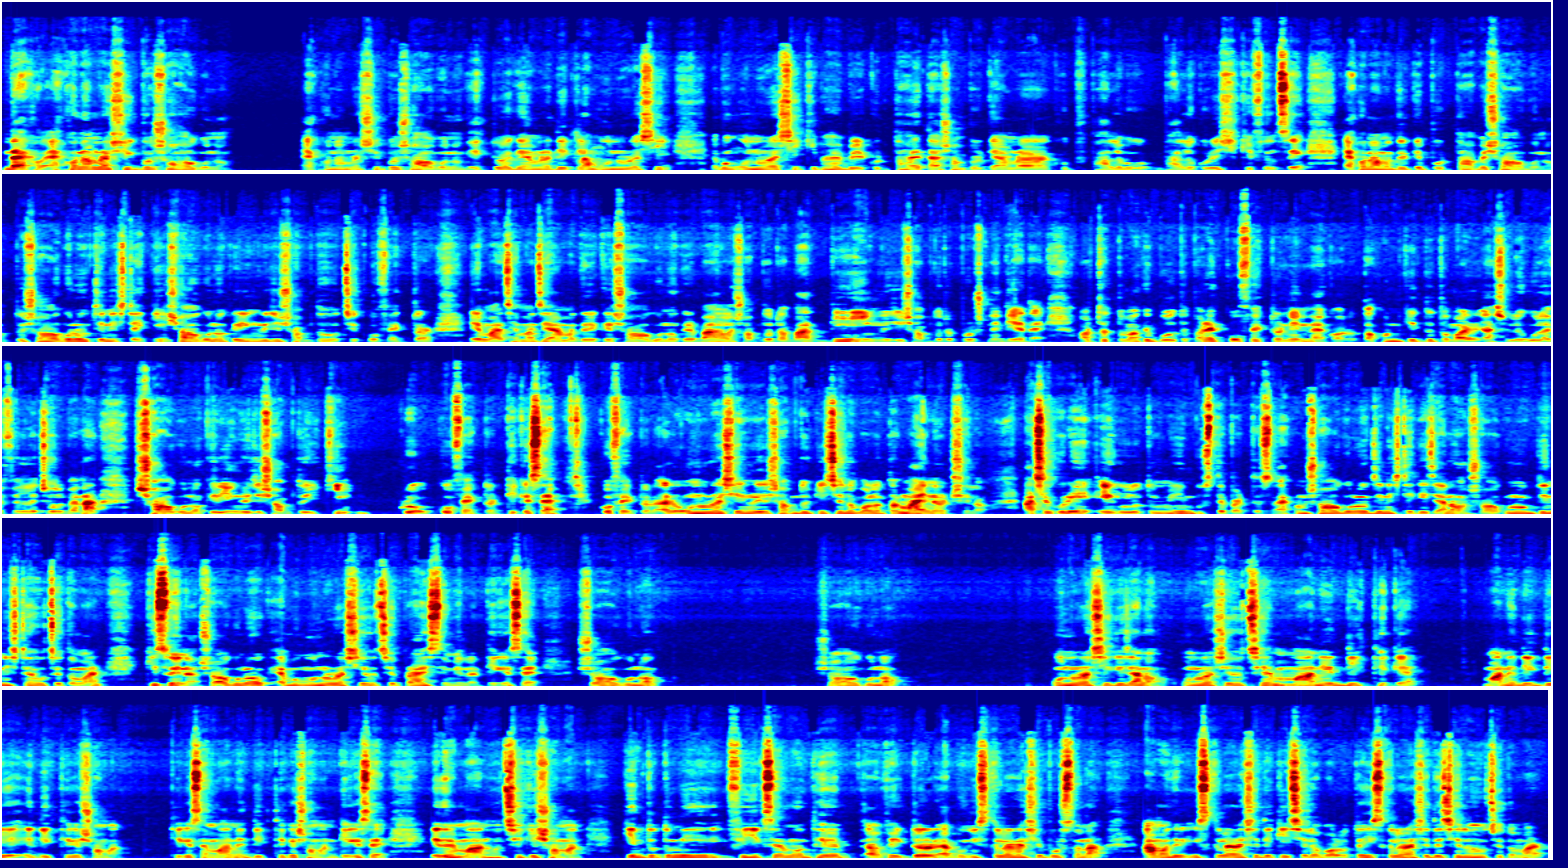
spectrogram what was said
দেখো, এখন আমরা শিখব সহগুণক। এখন আমরা শিখব সহগুণক। একটু আগে আমরা দেখলাম অনুরাশি এবং অনুরাশি কীভাবে বের করতে হয় তা সম্পর্কে আমরা খুব ভালো ভালো করে শিখে ফেলছি। এখন আমাদেরকে পড়তে হবে সহগুণক। তো সহগুণক জিনিসটা কি? সহগুণকের ইংরেজি শব্দ হচ্ছে কোফ্যাক্টর এর মাঝে মাঝে আমাদেরকে সহগুণকের বাংলা শব্দটা বাদ দিয়ে ইংরেজি শব্দটা প্রশ্নে দিয়ে দেয়। অর্থাৎ তোমাকে বলতে পারে কোফ্যাক্টর নির্ণয় করো। তখন কিন্তু তোমার আসলে গুলা ফেললে চলবে না। সহগুণকের ইংরেজি শব্দই কি? কোফ্যাক্টর ঠিক আছে? কোফ্যাক্টর আর অনুরাশি ইংরেজি শব্দ কি ছিল বলতো? মাইনর ছিল। আশা করি এগুলো তুমি বুঝতে পারতেছো। এখন সহগুণক জিনিসটা কি জানো? সহগুণক জিনিসটা হচ্ছে তোমার কিছুই না। সহগুণক এবং অনুরাশি হচ্ছে প্রায় সিমিলার ঠিক আছে? সহগুণক সহগুণক, অনুরাশি কি জানো? অনুরাশি হচ্ছে মানের দিক থেকে, মানের দিক দিয়ে এদিক থেকে সমান। ঠিক আছে? মানের দিক থেকে সমান, ঠিক আছে? এদের মান হচ্ছে কি সমান? কিন্তু তুমি ফিজিক্সের মধ্যে ভেক্টর এবং স্কেলার রাশি পড়ছো না? আমাদের স্কেলার রাশিতে কি ছিল বলো তো স্কেলার রাশিতে ছিল হচ্ছে তোমার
